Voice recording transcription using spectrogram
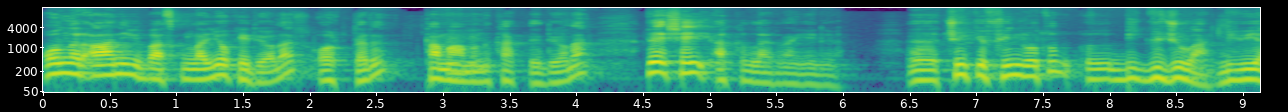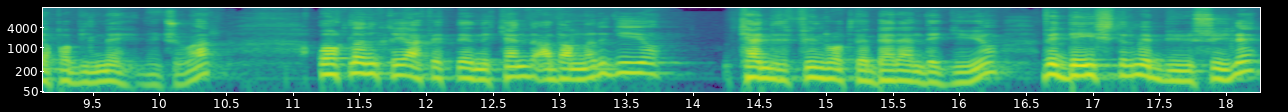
Onlar ani bir baskınla yok ediyorlar orkları. Tamamını katlediyorlar. Ve şey akıllarına geliyor. E, çünkü Finrod'un e, bir gücü var. Büyü yapabilme gücü var. Orkların kıyafetlerini kendi adamları giyiyor. Kendi Finrod ve Beren de giyiyor. Ve değiştirme büyüsüyle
